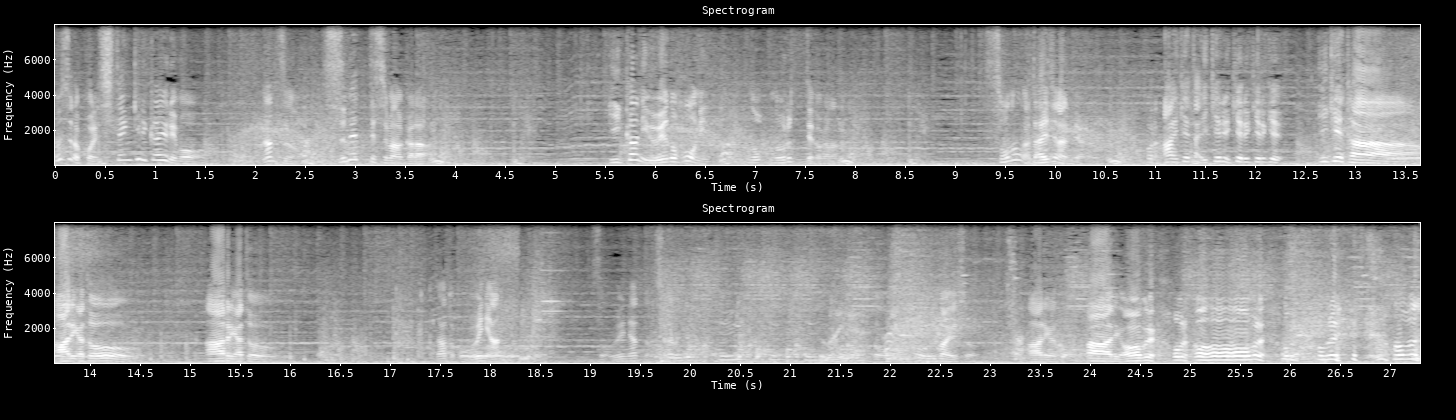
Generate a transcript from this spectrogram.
むしろこれ視点切り替えよりもなんつうの？滑ってしまうからいかに上の方にの乗るってのかな。その方が大事なんだよな。これあいけたいけるいけるいけるいける。いけたありがとう。ありがとう。あとこう上にあんの。そう上にあったの。調べてうまいねおおうまいでしょあありがとう。あありがとうあぶね危ないああ危ない危ない危ない危ない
